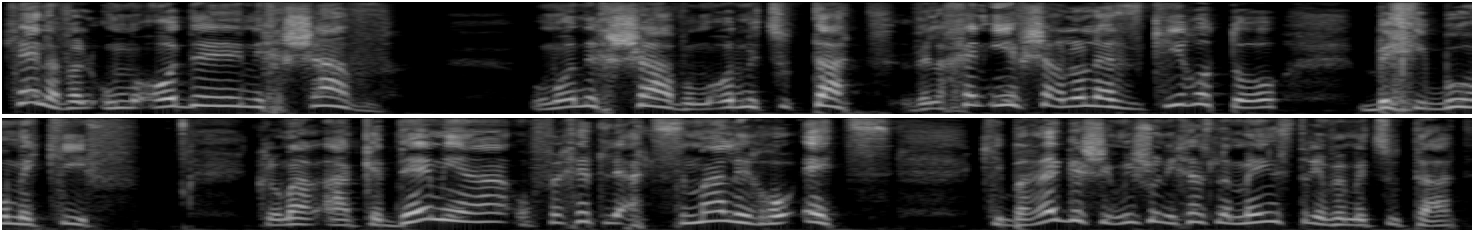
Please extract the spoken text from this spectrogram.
כן, אבל הוא מאוד uh, נחשב. הוא מאוד נחשב, הוא מאוד מצוטט, ולכן אי אפשר לא להזכיר אותו בחיבור מקיף. כלומר, האקדמיה הופכת לעצמה לרועץ, כי ברגע שמישהו נכנס למיינסטרים ומצוטט,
